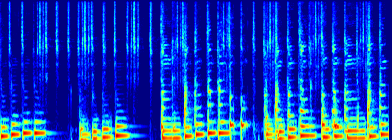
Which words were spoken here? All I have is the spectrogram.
je het Afrika? Ja, Afrika. Ja! Hello!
